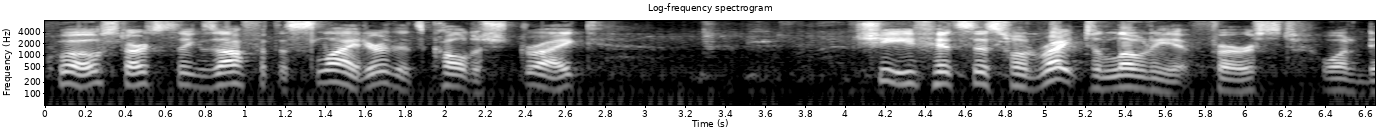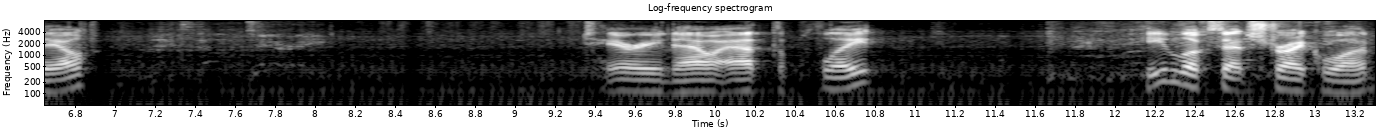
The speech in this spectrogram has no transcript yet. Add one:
Kuo starts things off with a slider that's called a strike. Chief hits this one right to Loney at first, one down. Terry now at the plate. He looks at strike one.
